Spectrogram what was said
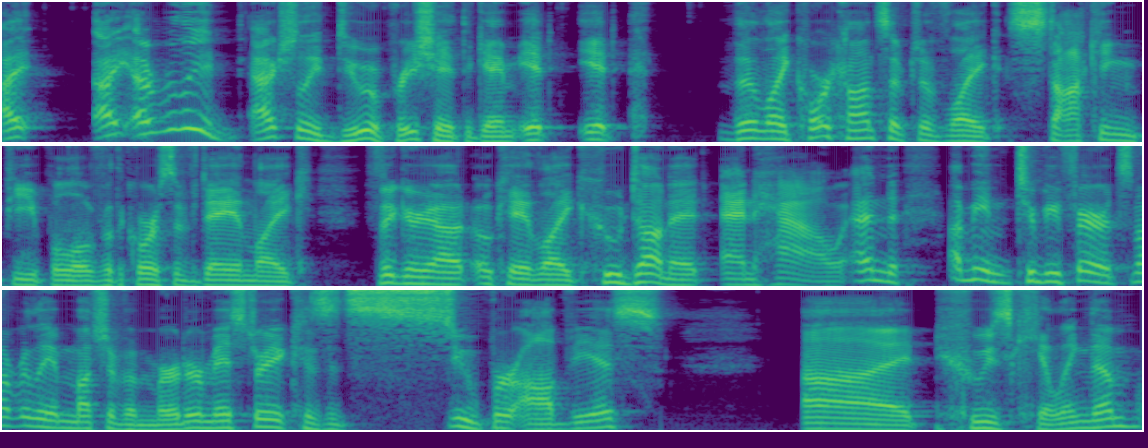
I, I I really actually do appreciate the game. It it the like core concept of like stalking people over the course of a day and like figuring out okay like who done it and how. And I mean to be fair, it's not really much of a murder mystery because it's super obvious uh who's killing them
